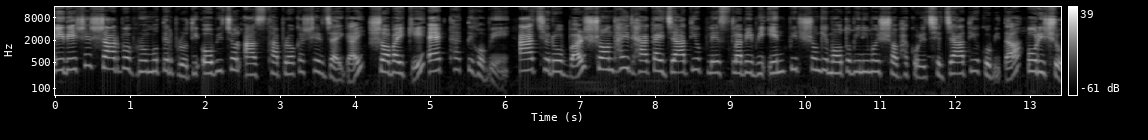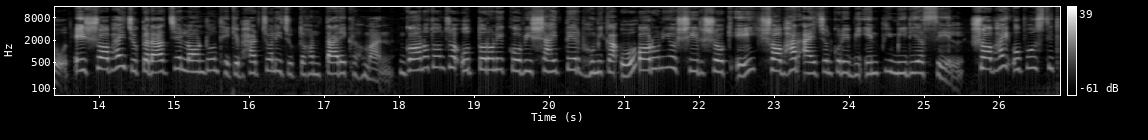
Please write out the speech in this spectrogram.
এই দেশের সার্বভৌমত্বের প্রতি অবিচল আস্থা প্রকাশের জায়গায় সবাইকে এক থাকতে হবে। আজ রোববার সন্ধ্যায় ঢাকায় জাতীয় প্লেস ক্লাবে বিএনপির সঙ্গে মতবিনিময় সভা করেছে জাতীয় কবিতা পরিষদ। এই সভায় যুক্তরাজ্যের লন্ডন থেকে ভার্চুয়ালি যুক্ত হন তারেক রহমান। গণতন্ত্র উত্তরণে কবি সাহিত্যের ভূমিকা ও করণীয় শীর্ষক এই সভার আয়োজন করে বিএনপি মিডিয়া সেল। সভায় উপস্থিত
